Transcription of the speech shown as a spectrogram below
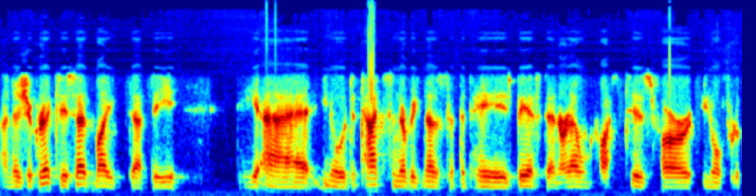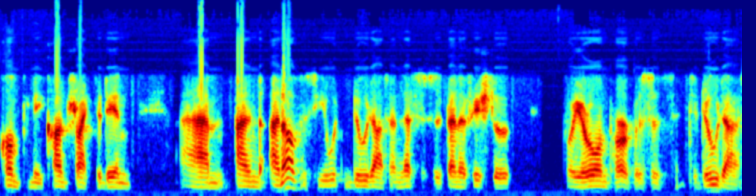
And as you correctly said, Mike, that the the uh, you know the tax and everything else that they pay is based then around what it is for you know for the company contracted in, um, and and obviously you wouldn't do that unless it is beneficial for your own purposes to do that.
